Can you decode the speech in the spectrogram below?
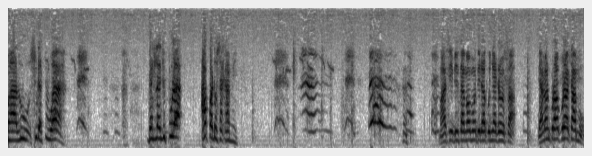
Malu sudah tua. Dan lagi pula, apa dosa kami? Masih bisa ngomong tidak punya dosa. Jangan pura-pura kamu.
